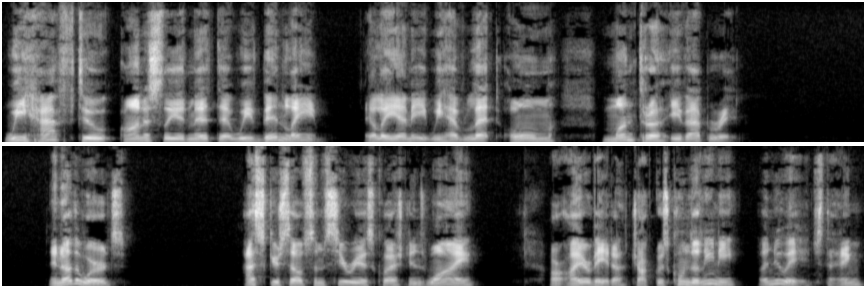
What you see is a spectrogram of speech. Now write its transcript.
we have to honestly admit that we've been lame. L A M E. We have let Om mantra evaporate. In other words, ask yourself some serious questions. Why are Ayurveda, chakras, Kundalini a New Age thing,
